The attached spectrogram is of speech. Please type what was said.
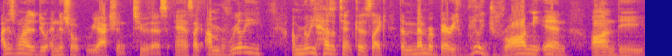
I just wanted to do initial reaction to this, and it's like I'm really, I'm really hesitant because like the member berries really draw me in on the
